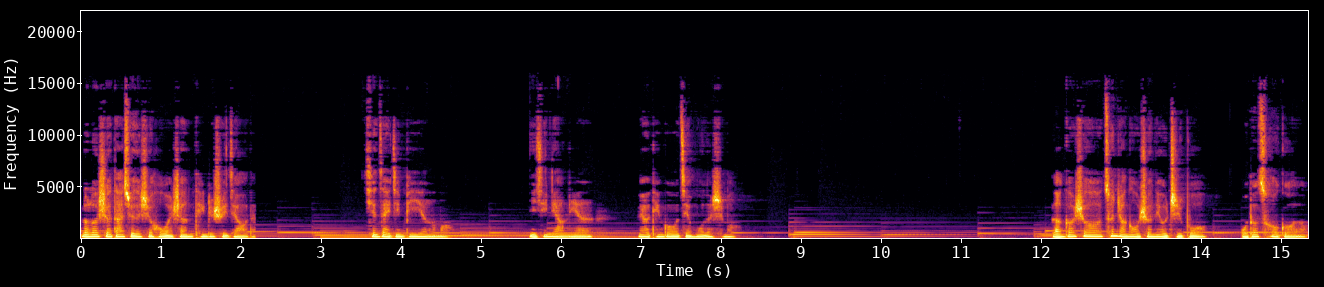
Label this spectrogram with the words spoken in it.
罗罗说：“大学的时候晚上听着睡觉的。”现在已经毕业了吗？已经两年没有听过我节目了，是吗？狼哥说：“村长跟我说你有直播，我都错过了。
